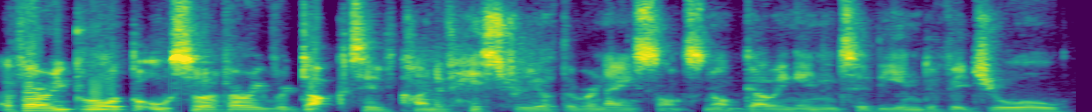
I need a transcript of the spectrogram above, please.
a very broad, but also a very reductive kind of history of the Renaissance, not going into the individual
